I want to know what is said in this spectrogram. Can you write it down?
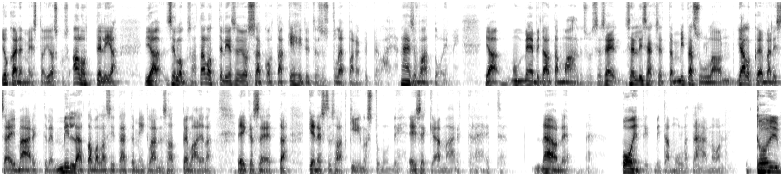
jokainen meistä on joskus aloittelija, ja silloin kun sä oot aloittelija, se jossain kohtaa kehityt ja tulee parempi pelaaja. Näin se vaan toimii. Ja meidän pitää antaa mahdollisuus. Ja se, sen lisäksi, että mitä sulla on jalkojen välissä, ei määrittele millään tavalla sitä, että minkälainen oot pelaajana, eikä se, että kenestä oot kiinnostunut, niin ei sekään määrittele. Että nämä on ne pointit, mitä mulla tähän on. Toi,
